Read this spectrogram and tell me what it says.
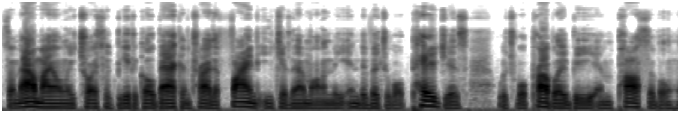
So now my only choice would be to go back and try to find each of them on the individual pages, which will probably be impossible.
